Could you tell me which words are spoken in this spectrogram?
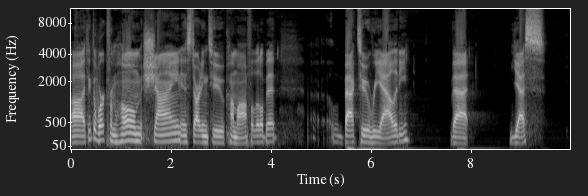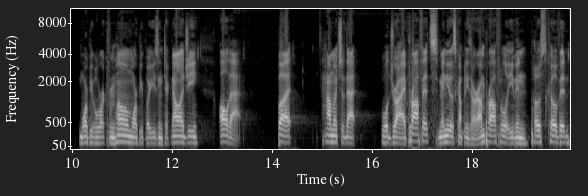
Uh, I think the work from home shine is starting to come off a little bit. Back to reality that, yes, more people work from home, more people are using technology, all that. But how much of that will drive profits? Many of those companies are unprofitable even post COVID.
